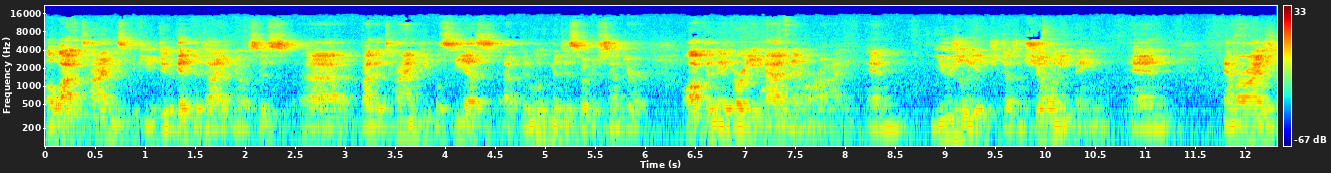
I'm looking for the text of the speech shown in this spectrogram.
a lot of times, if you do get the diagnosis, uh, by the time people see us at the Movement Disorder Center, often they've already had an MRI, and usually it doesn't show anything. And MRIs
